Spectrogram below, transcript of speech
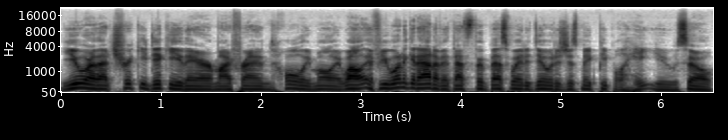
you are that tricky dicky there, my friend. Holy moly. Well, if you want to get out of it, that's the best way to do it is just make people hate you. So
